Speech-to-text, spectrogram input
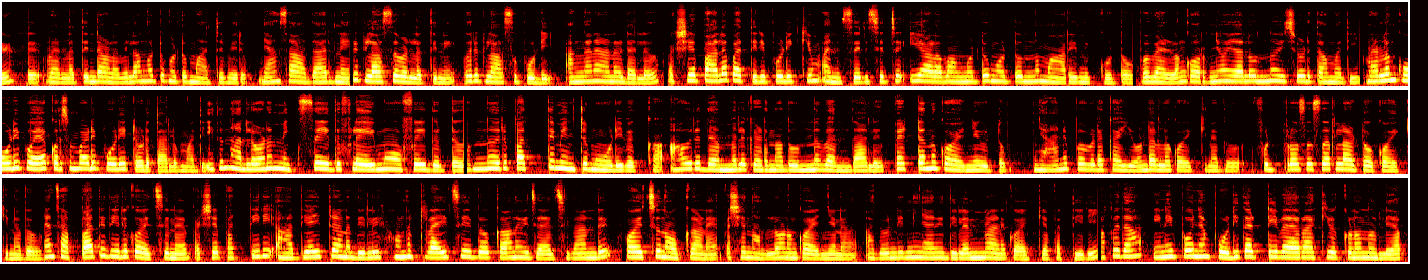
വെള്ളത്തിന്റെ അളവിൽ അങ്ങോട്ടും ഇങ്ങോട്ടും മാറ്റം വരും. ഞാൻ സാധാരണ ഒരു ഗ്ലാസ് വെള്ളത്തിന് ഒരു ഗ്ലാസ് പൊടി അങ്ങനെയാണ് ഇടൽ. പക്ഷെ പല പത്തിരിപ്പൊടിക്കും അനുസരിച്ചിട്ട് ഈ അളവ് അങ്ങോട്ടും ഇങ്ങോട്ടും ഒന്ന് മാറി നിൽക്കൂട്ടോ അപ്പോൾ വെള്ളം കുറഞ്ഞു പോയാലും ഒന്ന് ഒഴിച്ചു കൊടുത്താൽ മതി. വെള്ളം കൂടി പോയാൽ കുറച്ചും പാടി പൊടി ഇട്ട് കൊടുത്താലും മതി. ഇത് നല്ലോണം മിക്സ് ചെയ്ത് ഫ്ലെയിം ഓഫ് ചെയ്തിട്ട് ഒന്ന് ഒരു പത്ത് മിനിറ്റ് മൂടി വെക്കുക ആ ഒരു ദമ്മിൽ കിടന്ന് അതൊന്ന് വെന്താൽ പെട്ടെന്ന് കുഴഞ്ഞ് കിട്ടും. ഞാനിപ്പോൾ ഇവിടെ കൈകൊണ്ടല്ല കുഴക്കുന്നത് ഫുഡ് പ്രോസസ്സറിലാട്ടോ കുഴക്കുന്നത് ഞാൻ ചപ്പാത്തി ഇതിൽ കുഴച്ചിന്. പക്ഷെ പത്തിരി ആദ്യമായിട്ടാണ് ഇതിൽ ഒന്ന് ട്രൈ ചെയ്ത് നോക്കാന്ന് വിചാരിച്ചു കണ്ട് കുഴച്ച് നോക്കുകയാണ് പക്ഷെ നല്ലോണം കുഴഞ്ഞണ്. അതുകൊണ്ട് ഇനി ഞാൻ ഇതിൽ തന്നെയാണ് കുഴക്കുക പത്തിരി. അപ്പോൾ ഇതാ ഇനിയിപ്പോൾ ഞാൻ പൊടി തട്ടി വേറെ ആക്കി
